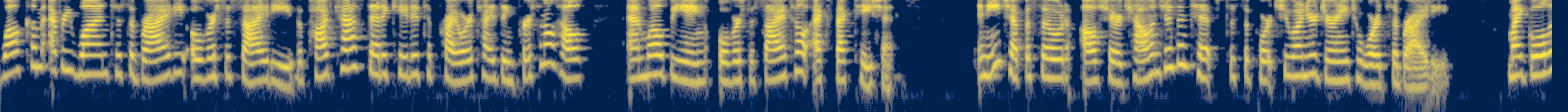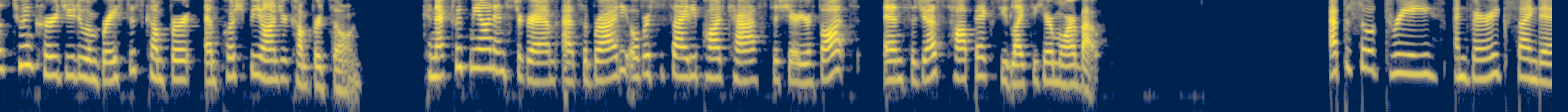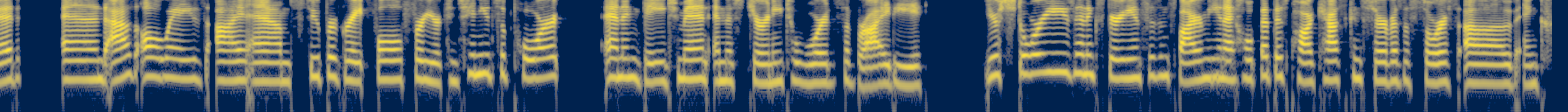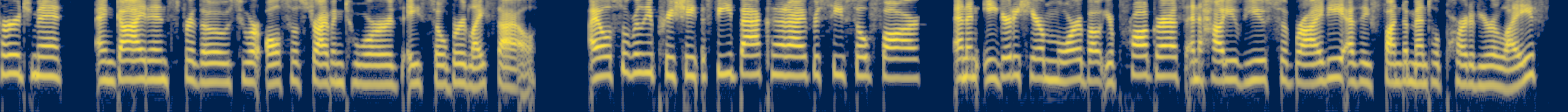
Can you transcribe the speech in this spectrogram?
Welcome, everyone, to Sobriety Over Society, the podcast dedicated to prioritizing personal health and well being over societal expectations. In each episode, I'll share challenges and tips to support you on your journey towards sobriety. My goal is to encourage you to embrace discomfort and push beyond your comfort zone. Connect with me on Instagram at Sobriety Over Society Podcast to share your thoughts and suggest topics you'd like to hear more about episode three. I'm very excited. And as always, I am super grateful for your continued support and engagement in this journey towards sobriety. Your stories and experiences inspire me, and I hope that this podcast can serve as a source of encouragement and guidance for those who are also striving towards a sober lifestyle. I also really appreciate the feedback that I've received so far and I'm eager to hear more about your progress and how you view sobriety as a fundamental part of your life.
